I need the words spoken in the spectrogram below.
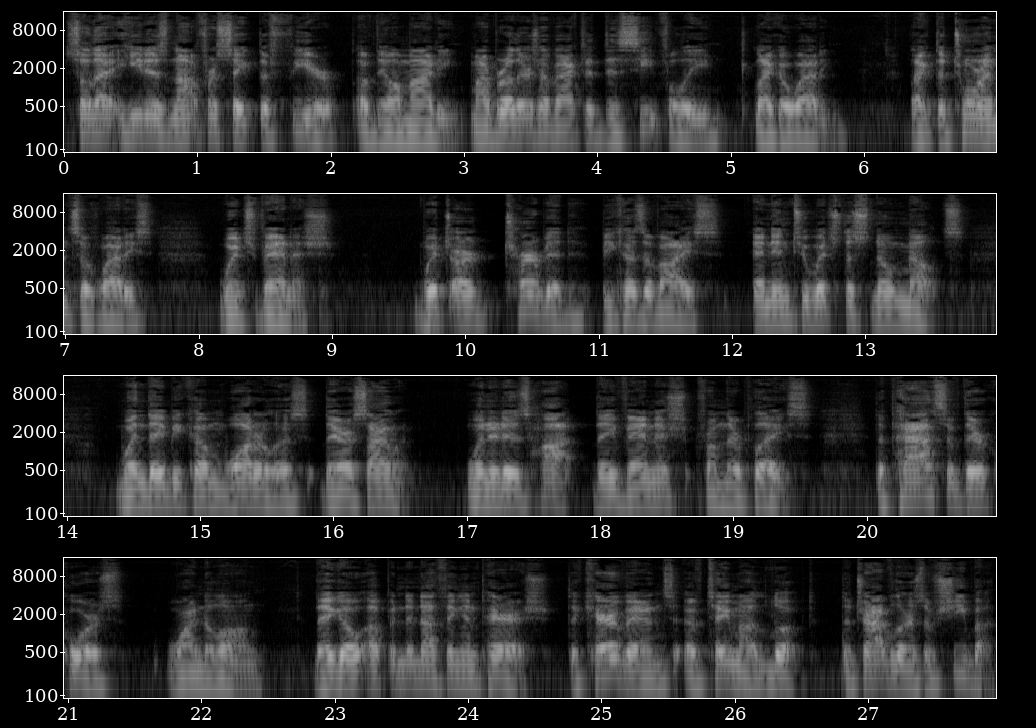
so that he does not forsake the fear of the Almighty. My brothers have acted deceitfully like a wadi, like the torrents of wadis which vanish, which are turbid because of ice, and into which the snow melts. When they become waterless, they are silent. When it is hot, they vanish from their place. The paths of their course wind along. They go up into nothing and perish. The caravans of Tema looked. The travelers of Sheba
